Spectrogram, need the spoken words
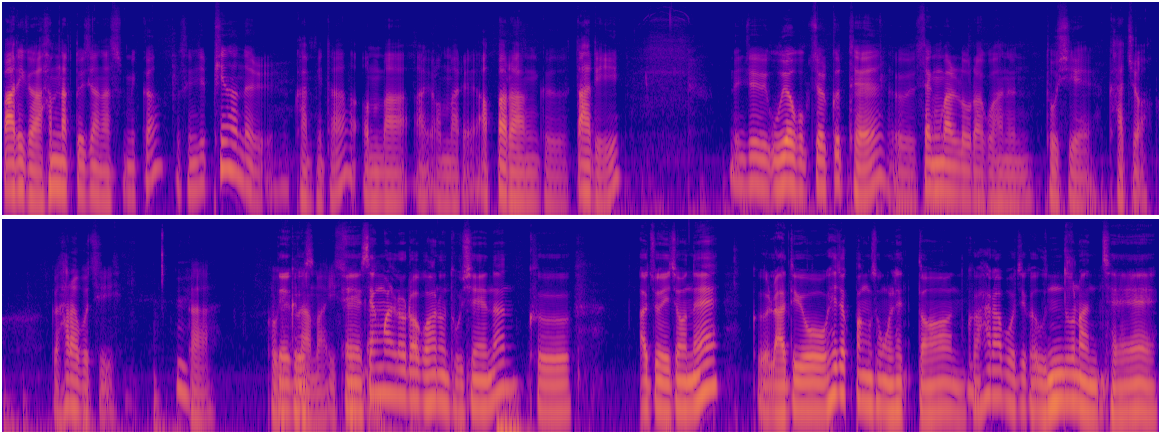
파리가 함락되지 않았습니까? 그래서 이제 피난을 갑니다. 엄마, 아니 엄마래, 아빠랑 그 딸이. 근데 이제 우여곡절 끝에 그 생말로라고 하는 도시에 가죠. 그 할아버지가 거기 네, 그 그나마 있습니다. 예, 생말로라고 하는 도시에는 그 아주 예전에 그 라디오 해적 방송을 했던 그 할아버지가 은둔한 채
